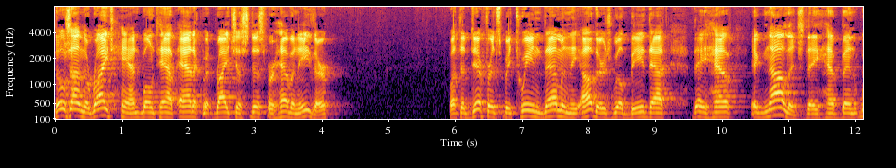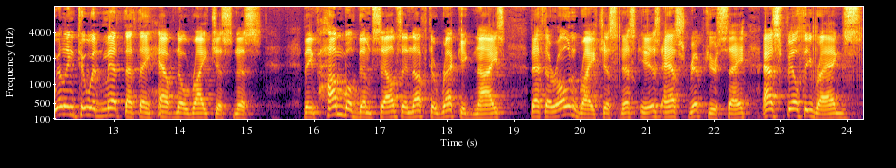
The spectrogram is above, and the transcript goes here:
Those on the right hand won't have adequate righteousness for heaven either. But the difference between them and the others will be that they have acknowledged, they have been willing to admit that they have no righteousness. They've humbled themselves enough to recognize that their own righteousness is, as scriptures say, as filthy rags.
